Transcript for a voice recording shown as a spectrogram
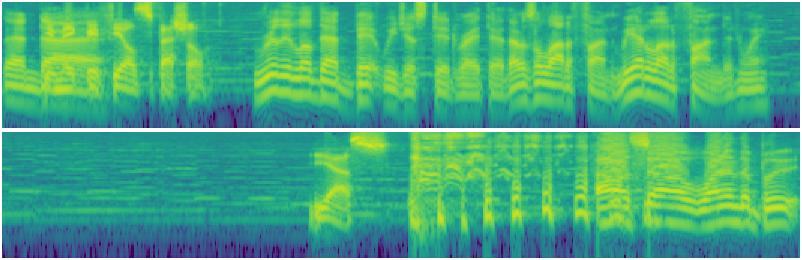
And You uh, make me feel special. Really love that bit we just did right there. That was a lot of fun. We had a lot of fun, didn't we? Yes. oh, so one of the blue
